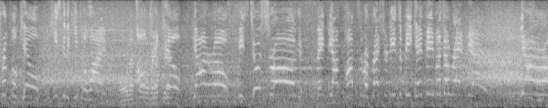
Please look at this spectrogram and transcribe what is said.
triple kill. He's gonna keep it alive. Oh, that's Ultra kill. Yatoro, he's too strong. Faith_bian pops the refresher, needs a BKB, but the rapier! GG!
